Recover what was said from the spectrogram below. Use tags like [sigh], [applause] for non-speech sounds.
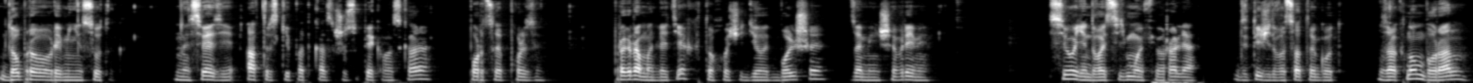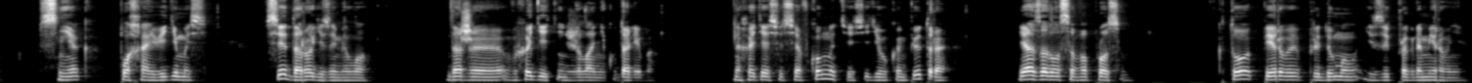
Доброго времени суток. На связи авторский подкаст Жусупекова Аскара «Порция пользы». Программа для тех, кто хочет делать больше за меньшее время. Сегодня 27 февраля 2020 год. За окном буран, снег, плохая видимость. Все дороги замело. Даже выходить не желание куда-либо. Находясь у себя в комнате, сидя у компьютера, я задался вопросом, кто первый придумал язык программирования?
